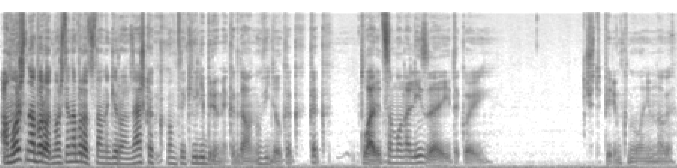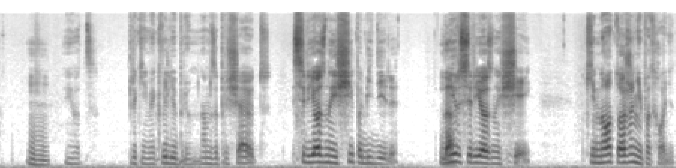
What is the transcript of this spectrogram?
а может наоборот, может я наоборот стану героем, знаешь, как в каком-то эквилибриуме, когда он увидел, как, как плавится Мона Лиза и такой, что-то перемкнуло немного. Мгм. И вот, прикинь, эквилибриум, нам запрещают, серьезные щи победили, Да. мир серьезных щей. Кино тоже не подходит,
